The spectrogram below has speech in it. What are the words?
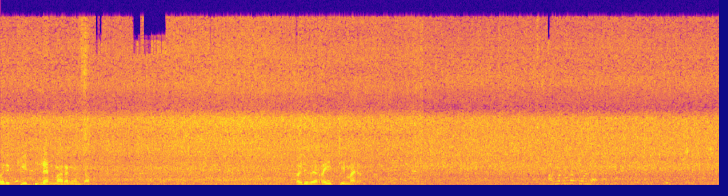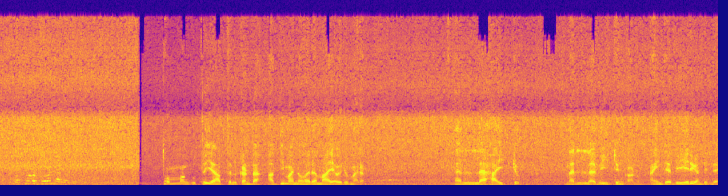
ഒരു കിടിലൻ മരം കണ്ടോ? ഒരു വെറൈറ്റി മരം. തൊമ്മൻകുത്ത് യാത്രയിൽ കണ്ട അതിമനോഹരമായ ഒരു മരം. നല്ല ഹൈറ്റും നല്ല വെയിറ്റും കാണും. അതിന്റെ വേര് കണ്ടില്ലേ?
